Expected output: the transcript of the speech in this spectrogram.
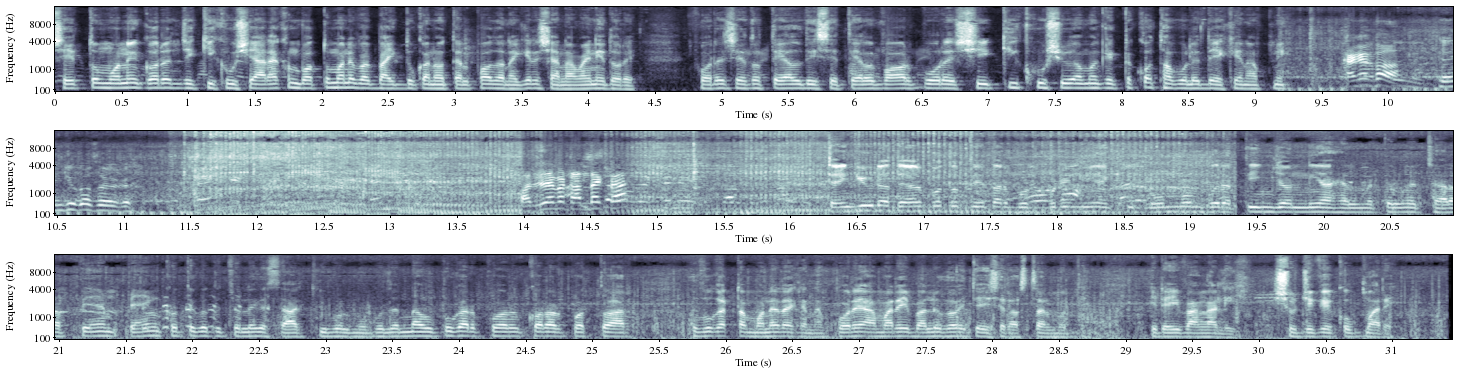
সে তো মনে করেন যে কি খুশি। আর এখন বর্তমানে ভাই বাইক দোকানেও তেল পাওয়া যায় না গেলে সেনাবাহিনী ধরে। পরে সে তো তেল দিছে তেল পাওয়ার পরে সে কি খুশি হয়ে আমাকে একটা কথা বলে দেখেন আপনি। কাকা ক? থ্যাংক ইউ থ্যাংক ইউটা দেওয়ার পর তো তে তার বুটবুটি নিয়ে একটু বোম বোম করে তিনজন নিয়ে হেলমেট টেলমেট ছাড়া প্যাং প্যাং করতে করতে চলে গেছে। আর কি বলব, বোঝেন না, উপকার পর করার পর তো আর উপকারটা মনে রাখে না। পরে আমার এই বালুকা হইতে এসে রাস্তার মধ্যে। এটাই বাঙালি, সূর্যকে খুব মারে।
